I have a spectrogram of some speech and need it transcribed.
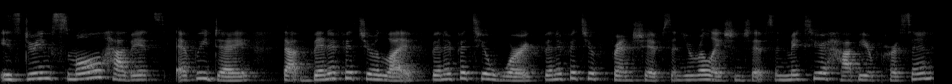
is doing small habits every day that benefits your life, benefits your work, benefits your friendships and your relationships, and makes you a happier person.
